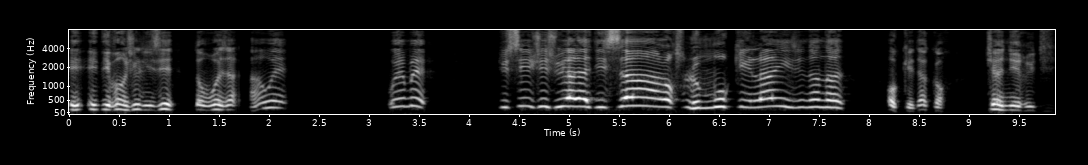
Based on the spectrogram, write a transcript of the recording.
Et, d'évangéliser ton voisin? Ah ouais? Oui, mais tu sais, Jésus a dit ça, alors le mot qui est là, il dit non, non. Ok, d'accord, tu es un érudit.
